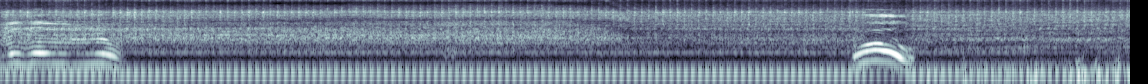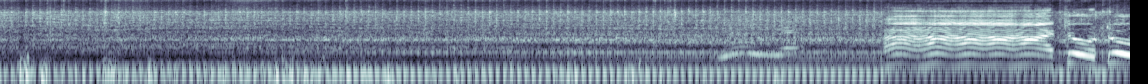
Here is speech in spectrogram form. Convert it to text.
Ya bisa dulu. Wow. Ha ha ha ha ha tu tu.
